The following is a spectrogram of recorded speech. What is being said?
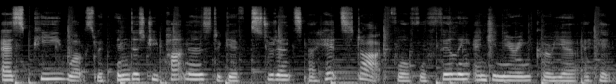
SP works with industry partners to give students a head start for a fulfilling engineering career ahead.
